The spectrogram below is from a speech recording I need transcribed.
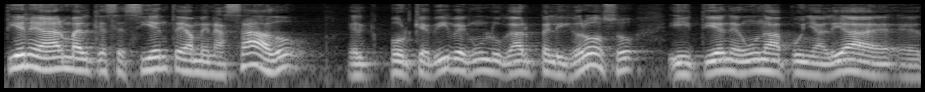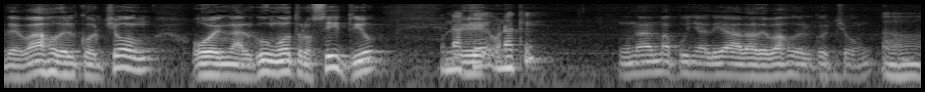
Tiene arma el que se siente amenazado el, porque vive en un lugar peligroso y tiene una puñalía eh, eh, debajo del colchón o en algún otro sitio. ¿Una qué? Eh, ¿Una qué? Un arma apuñaleada debajo del colchón. Oh.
